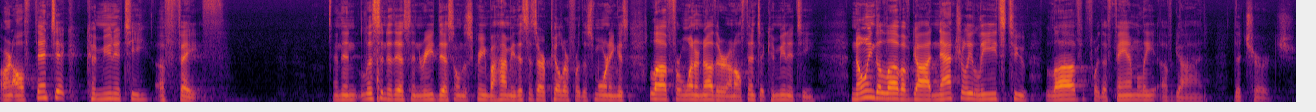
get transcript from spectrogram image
are an authentic community of faith. And then listen to this and read this on the screen behind me. This is our pillar for this morning is love for one another, an authentic community. Knowing the love of God naturally leads to love for the family of God, the church.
